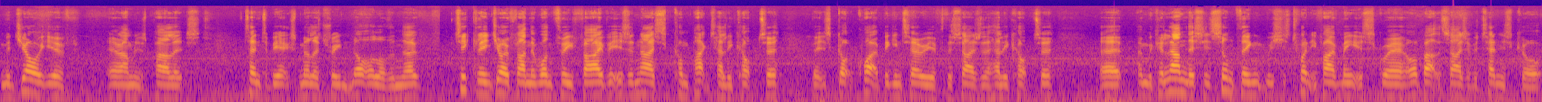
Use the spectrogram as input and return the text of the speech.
majority of air ambulance pilots tend to be ex-military, not all of them though. Particularly enjoy flying the 135, it is a nice compact helicopter but it's got quite a big interior for the size of the helicopter uh, and we can land this in something which is 25 metres square or about the size of a tennis court.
